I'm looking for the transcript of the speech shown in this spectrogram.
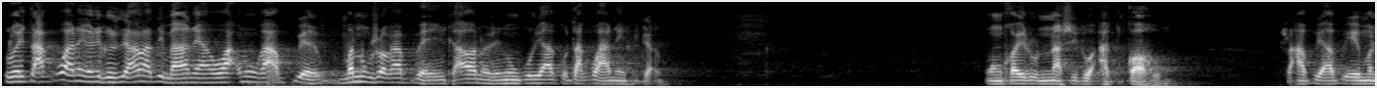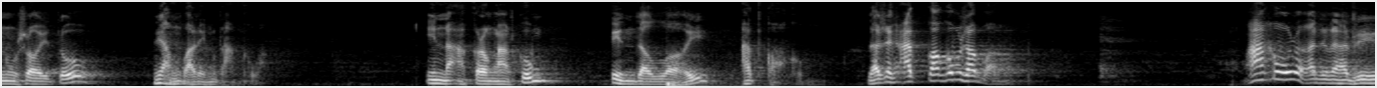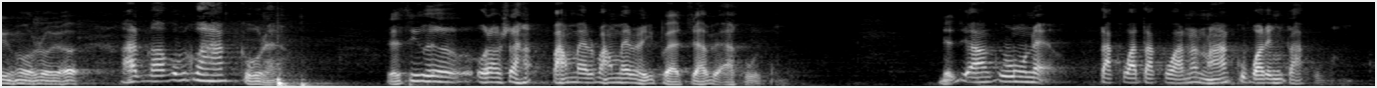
Luwih takwa ning Gusti Allah timbane awakmu kabeh, menungso kabeh, gak ono sing ngungkuli aku takwane. wong khairun nas iku atqahu sapi-apike manusa itu yang paling takwa inna akramakum indallahi atqakum la sing atqakum sapa aku lho kanjeng Nabi ngono ya atqakum iku aku lho Jadi orang usah pamer-pamer ibadah be aku. Jadi aku nek takwa-takwanan aku paling takwa.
